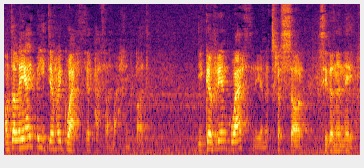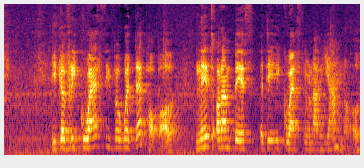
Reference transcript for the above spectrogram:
Ond dyleiau beidio rhoi gwerth i'r pethau yma, chi'n gwybod. I gyfru yn gwerth ni yn y trysor sydd yn y nef. I gyfru gwerth i fywydau pobl, nid o ran beth ydy i gwerth nhw'n ariannol,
